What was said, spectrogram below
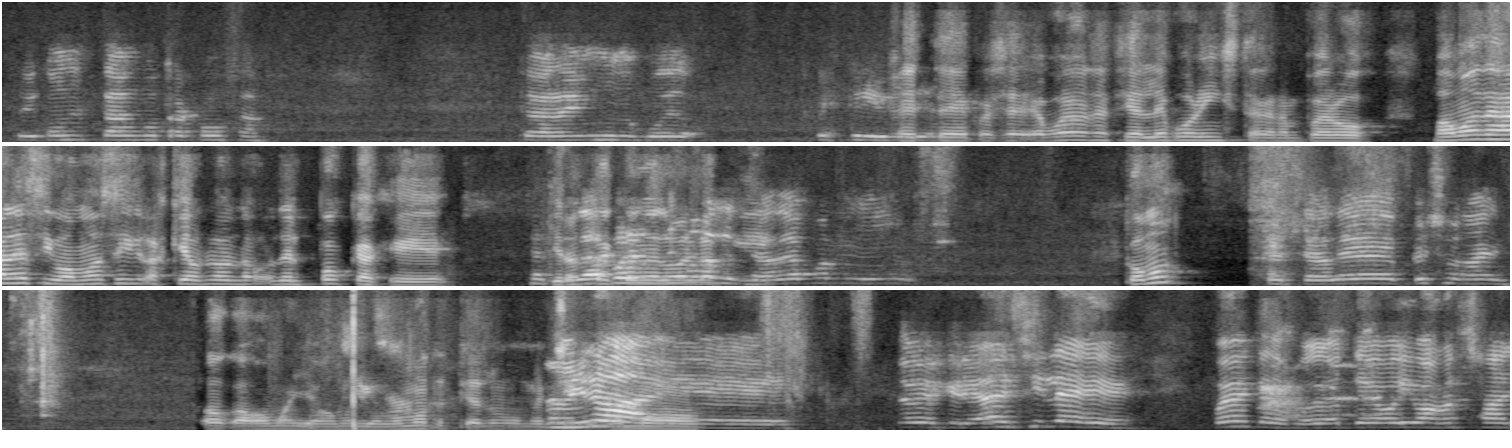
Estoy conectado en otra cosa. Que ahora mismo no puedo. Escribe. Este, pues sería bueno testearle por Instagram, pero vamos a dejarle si vamos a seguir aquí hablando del podcast que quiero estar con el Eduardo número, aquí. te ¿Cómo? trata personal. Ok, vamos allá, vamos allá, vamos a testear un momento. Mira, Vamos- eh, lo que quería decirle pues que los juegos de hoy van a estar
